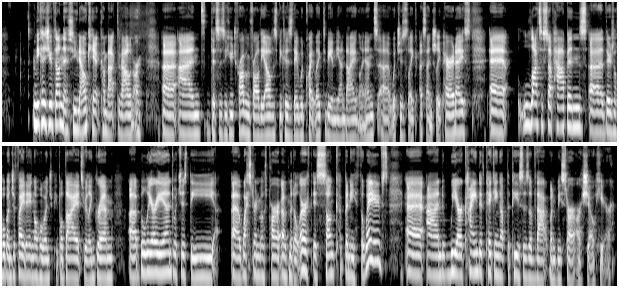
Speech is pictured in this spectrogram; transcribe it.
because you've done this, you now can't come back to Valinor. Uh, and this is a huge problem for all the elves because they would quite like to be in the Undying Lands, uh, which is like essentially paradise. Uh, lots of stuff happens. Uh, there's a whole bunch of fighting, a whole bunch of people die. It's really grim. Uh, Beleriand, which is the uh, westernmost part of Middle Earth, is sunk beneath the waves. and we are kind of picking up the pieces of that when we start our show here.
